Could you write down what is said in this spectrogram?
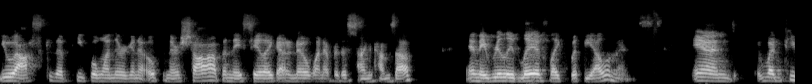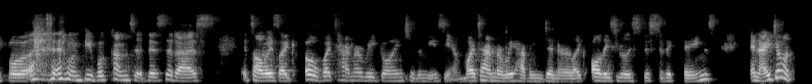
you ask the people when they're going to open their shop and they say like i don't know whenever the sun comes up. And they really live like with the elements and when people when people come to visit us it's always like oh what time are we going to the museum? What time are we having dinner? Like all these really specific things. And i don't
